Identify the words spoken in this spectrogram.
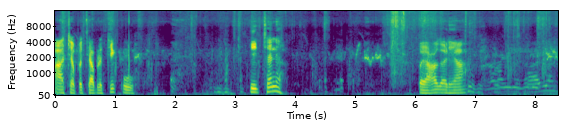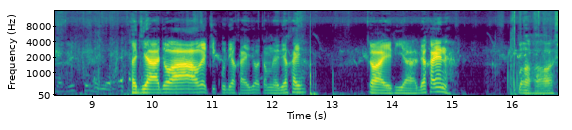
આ પછી આપણે ચીકુ. ઈ છે ને? પછી આગળ ત્યાં હજી આ જો આ હવે ચીકુ દેખાય, જો તમને દેખાય? જો આ એરિયા દેખાય ને? બસ.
